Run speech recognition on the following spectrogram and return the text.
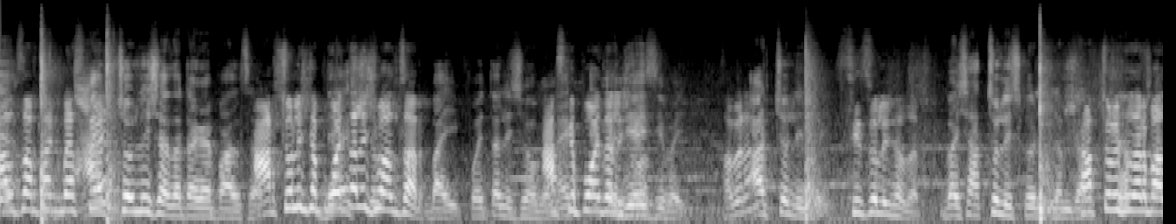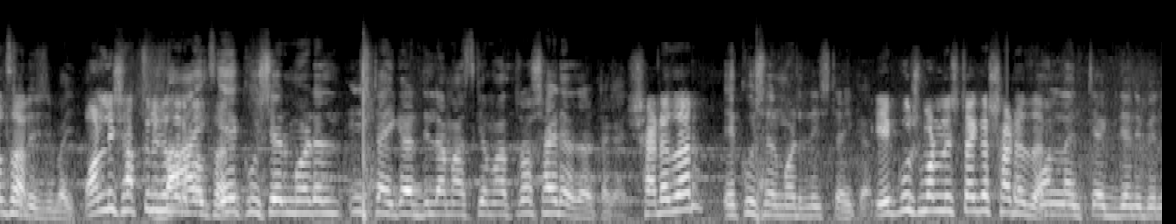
পালসার থাকবে আজকে? আটচল্লিশ হাজার টাকায় পালসার। আটচল্লিশ না পঁয়তাল্লিশ পালসার? ভাই পঁয়তাল্লিশ হবে আজকে 45 দিয়েছি ভাই। হবে না? আটচল্লিশ ভাই। ছিচল্লিশ হাজার। ভাই সাতচল্লিশ করে দিলাম যান। সাতচল্লিশ হাজার পালসার। ভাই। অনলি সাতচল্লিশ হাজার ভাই পালসার। একুশের মডেল স্ট্রাইকার দিলাম আজকে মাত্র ষাট হাজার টাকায়। ষাট হাজার? একুশের মডেল স্ট্রাইকার একুশ মডেল স্ট্রাইকার ষাট হাজার। অনলাইন চেক দিয়ে নেবেন।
